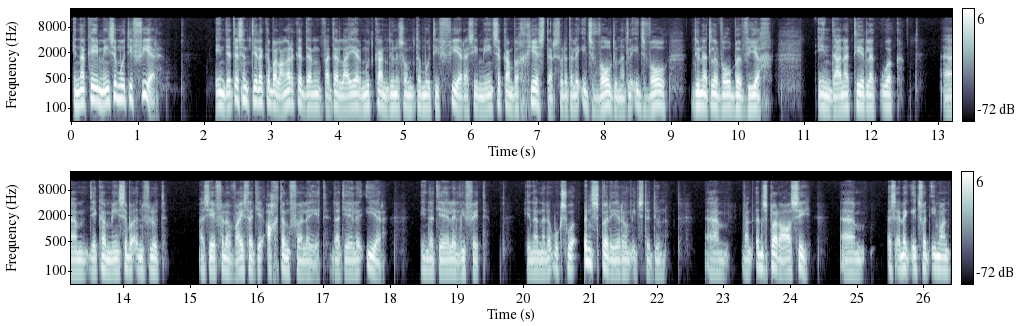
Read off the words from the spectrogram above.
en dan kan jy mense motiveer. En dit is eintlik 'n belangrike ding wat 'n leier moet kan doen is om te motiveer as jy mense kan begeester sodat hulle iets wil doen, dat hulle iets wil doen, dat hulle wil beweeg. En dan natuurlik ook ehm um, jy kan mense beïnvloed as jy vir hulle wys dat jy agting vir hulle het, dat jy hulle eer en dat jy hulle liefhet en dan hulle ook so inspireer om iets te doen. Ehm um, want inspirasie ehm um, is eintlik iets wat iemand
